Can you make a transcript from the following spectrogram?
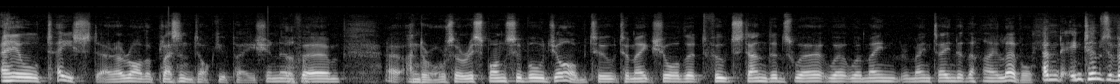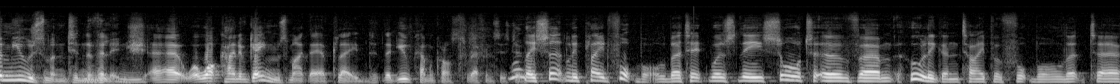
ale taster, a rather pleasant occupation of, um, uh, under also a responsible job to, to make sure that food standards were, were, were main, maintained at the high level. And in terms of amusement in the village, uh, what kind of games might they have played that you've come across references to? Well, they certainly played football, but it was the sort of um, hooligan type of football that uh,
